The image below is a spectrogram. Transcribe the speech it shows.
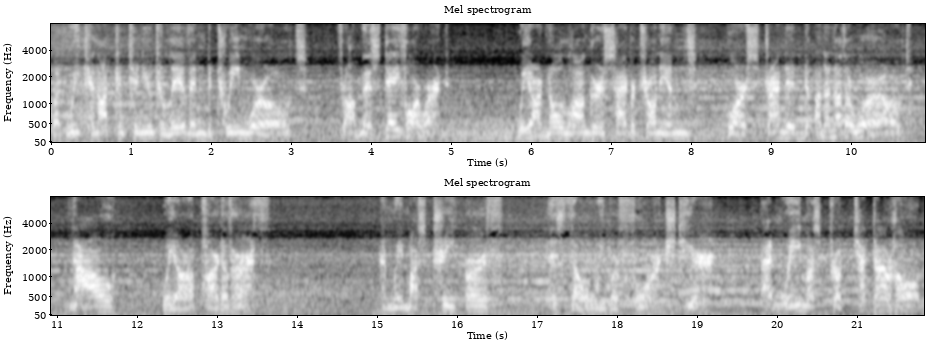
But we cannot continue to live in between worlds. From this day forward, we are no longer Cybertronians who are stranded on another world. Now, we are a part of Earth. And we must treat Earth as though we were forged here. And we must protect our home,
